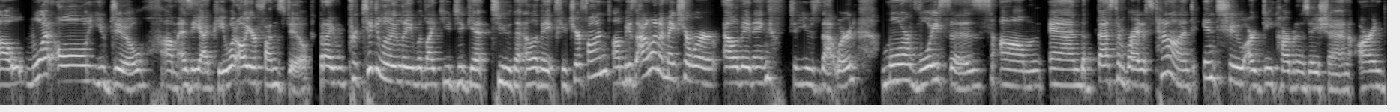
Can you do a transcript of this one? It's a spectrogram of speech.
uh, what all you do um, as EIP, what all your funds do. But I particularly would like you to get to the Elevate Future Fund um, because I want to make sure we're elevating, to use that word, more voices um, and the best and brightest talent into our decarbonization, R and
